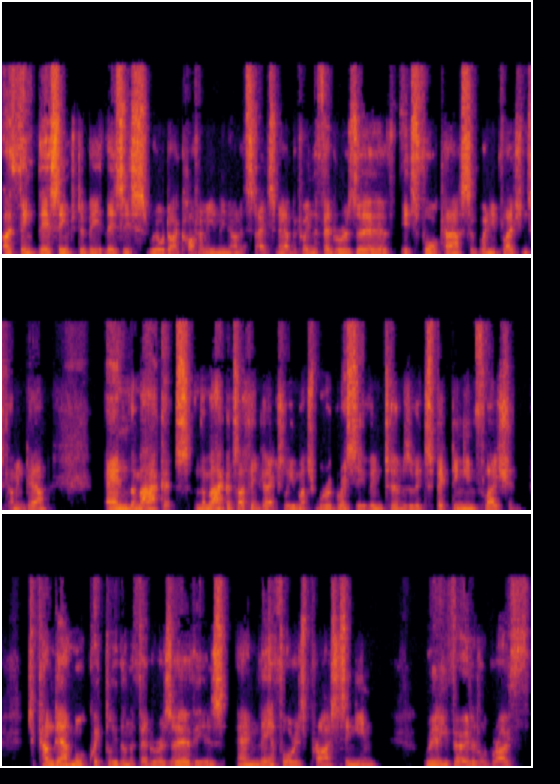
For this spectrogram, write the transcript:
I think there seems to be there's this real dichotomy in the United States now between the Federal Reserve, its forecasts of when inflation's coming down, and the markets. And the markets, I think, are actually much more aggressive in terms of expecting inflation to come down more quickly than the Federal Reserve is, and therefore is pricing in really very little growth,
